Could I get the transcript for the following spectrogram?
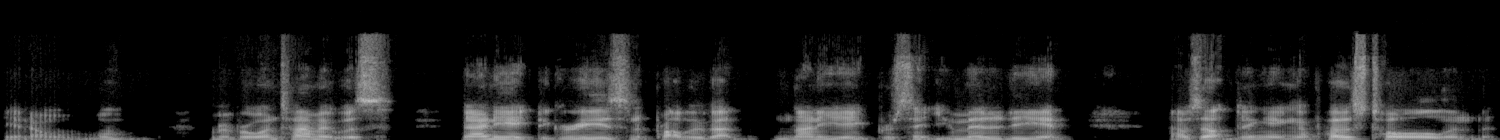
you know, remember one time it was 98 degrees and probably about 98% humidity. And I was out digging a post hole and the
